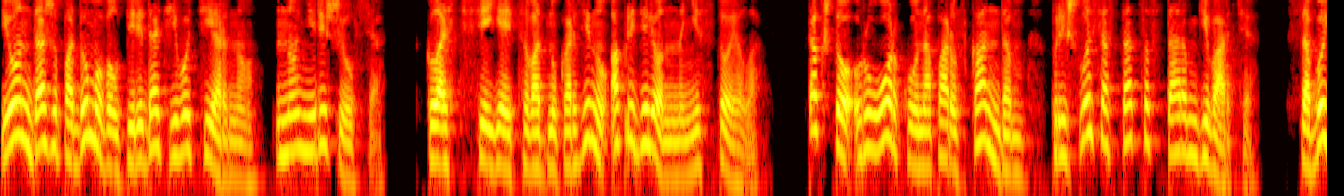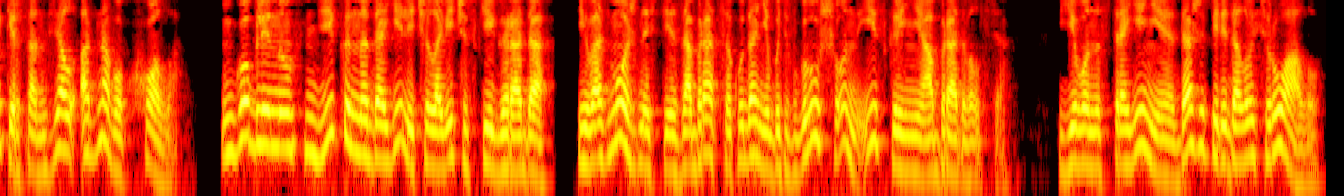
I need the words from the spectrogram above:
и он даже подумывал передать его Терну, но не решился. Класть все яйца в одну корзину определенно не стоило. Так что Руорку на пару с Кандом пришлось остаться в старом Геварте. С собой Кирсан взял одного Кхола. Гоблину дико надоели человеческие города, и возможности забраться куда-нибудь в глушь он искренне обрадовался. Его настроение даже передалось Руалу.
